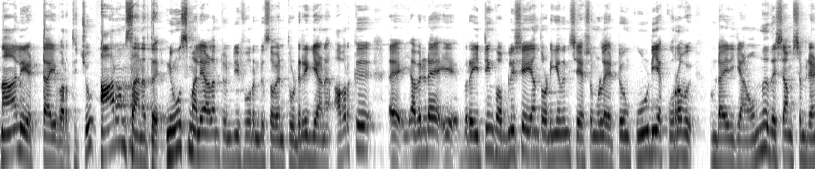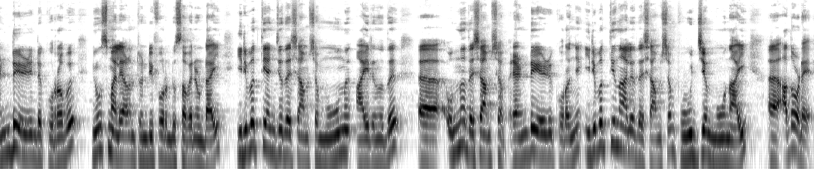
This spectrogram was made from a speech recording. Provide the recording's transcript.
നാല് എട്ടായി വർദ്ധിച്ചു ആറാം സ്ഥാനത്ത് news Malayalam twenty four into seven തുടരുകയാണ്. അവർക്ക് അവരുടെ റേറ്റിംഗ് പബ്ലിഷ് ചെയ്യാൻ തുടങ്ങിയതിന് ശേഷമുള്ള ഏറ്റവും കൂടിയ കുറവ് ഉണ്ടായിരിക്കുകയാണ്. ഒന്ന് ദശാംശം രണ്ട് ഏഴിന്റെ കുറവ് news Malayalam twenty four into seven ഉണ്ടായി. ഇരുപത്തിയഞ്ച് ദശാംശം മൂന്ന് ആയിരുന്നത് ഒന്ന് ദശാംശം രണ്ട് ഏഴ് കുറഞ്ഞ് ഇരുപത്തിനാല് ദശാംശം പൂജ്യം മൂന്നായി. അതോടെ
